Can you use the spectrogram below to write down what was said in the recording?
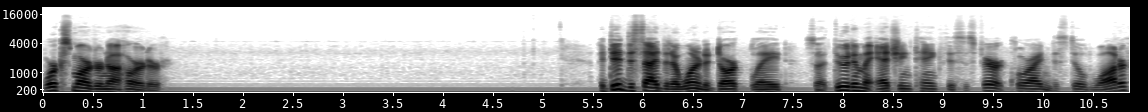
Work smarter, not harder. I did decide that I wanted a dark blade, so I threw it in my etching tank. This is ferric chloride and distilled water.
